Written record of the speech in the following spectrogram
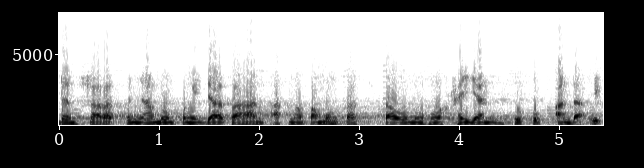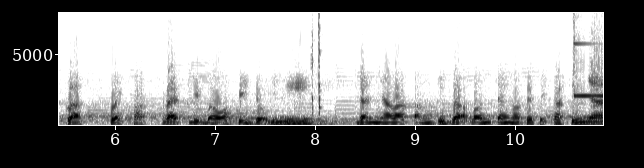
Dan syarat penyambung pengijazahan Asma Pamungkas kaunuhu hayyan cukup Anda ikhlas klik subscribe di bawah video ini dan nyalakan juga lonceng notifikasinya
